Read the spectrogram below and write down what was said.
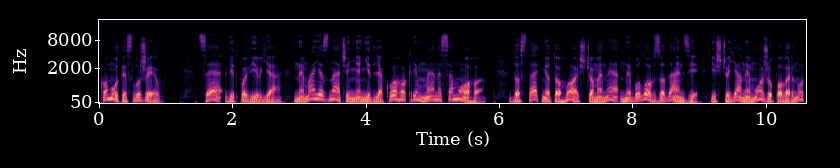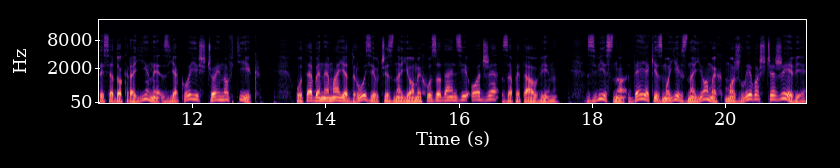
кому ти служив? Це, відповів я, не має значення ні для кого, крім мене самого. Достатньо того, що мене не було в Зоданзі і що я не можу повернутися до країни, з якої щойно втік. У тебе немає друзів чи знайомих у Зоданзі, отже? запитав він. Звісно, деякі з моїх знайомих, можливо, ще живі.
